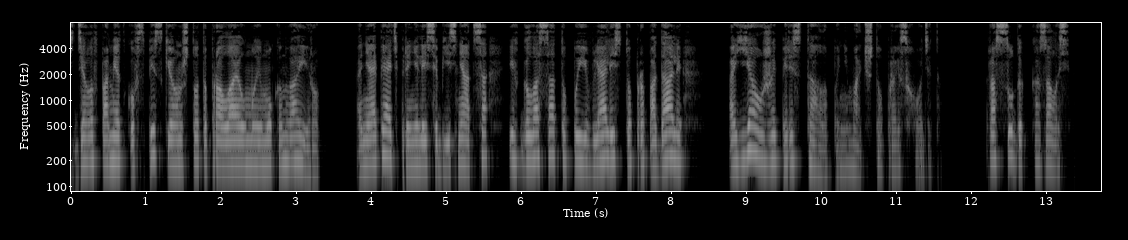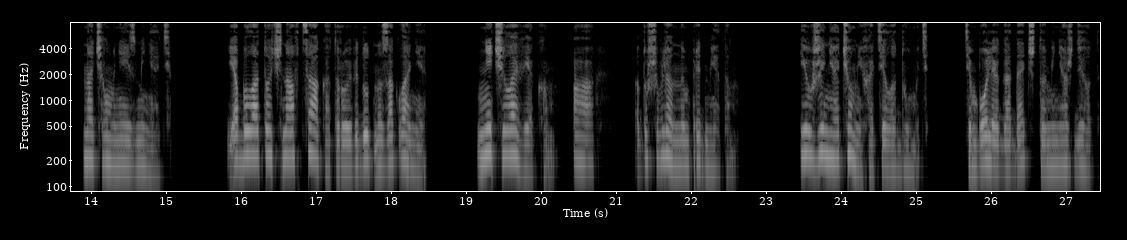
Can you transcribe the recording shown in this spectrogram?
Сделав пометку в списке, он что-то пролаял моему конвоиру. Они опять принялись объясняться, их голоса то появлялись, то пропадали, а я уже перестала понимать, что происходит. Рассудок, казалось, начал мне изменять. Я была точно овца, которую ведут на заклание. Не человеком, а одушевленным предметом. И уже ни о чем не хотела думать, тем более гадать, что меня ждет.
